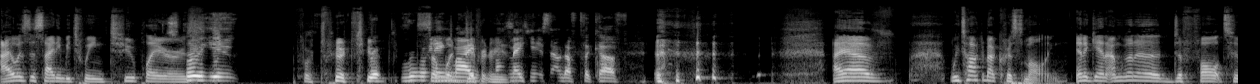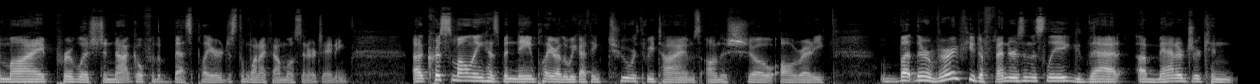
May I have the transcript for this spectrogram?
I was deciding between two players Screw you, for, for two ruining somewhat my different reasons. making it sound off the cuff. I have. We talked about Chris Smalling, and again, I'm going to default to my privilege to not go for the best player, just the one I found most entertaining. Uh, Chris Smalling has been named Player of the Week, I think, two or three times on the show already. But there are very few defenders in this league that a manager can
